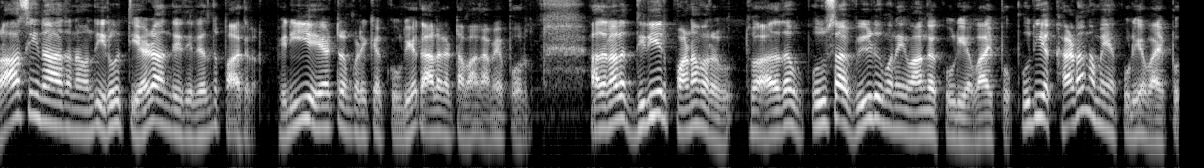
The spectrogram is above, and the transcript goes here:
ராசிநாதனை வந்து இருபத்தி ஏழாம் தேதியிலேருந்து பார்க்குறார். பெரிய ஏற்றம் கிடைக்கக்கூடிய காலகட்டமாக அமைய போகிறது அதனால் திடீர் பணவரவு ஸோ அதாவது புதுசாக வீடு மனை வாங்கக்கூடிய வாய்ப்பு புதிய கடன் அமையக்கூடிய வாய்ப்பு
